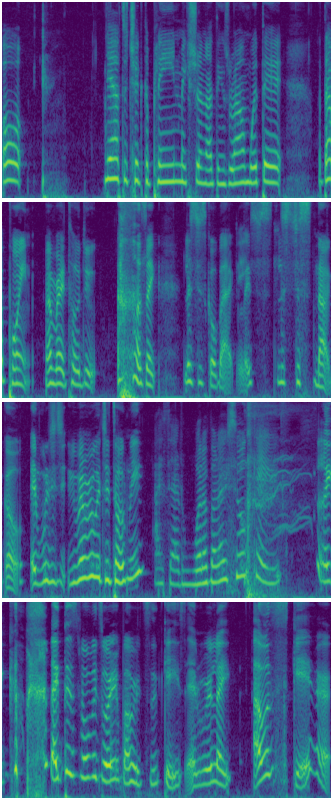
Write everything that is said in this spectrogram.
Oh, you have to check the plane, make sure nothing's wrong with it." At that point, remember I told you, I was like, "Let's just go back. Let's let's just not go." And what did you, you remember what you told me? i said what about our suitcase? Like like this woman's worried about her suitcase and we're like i was scared.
